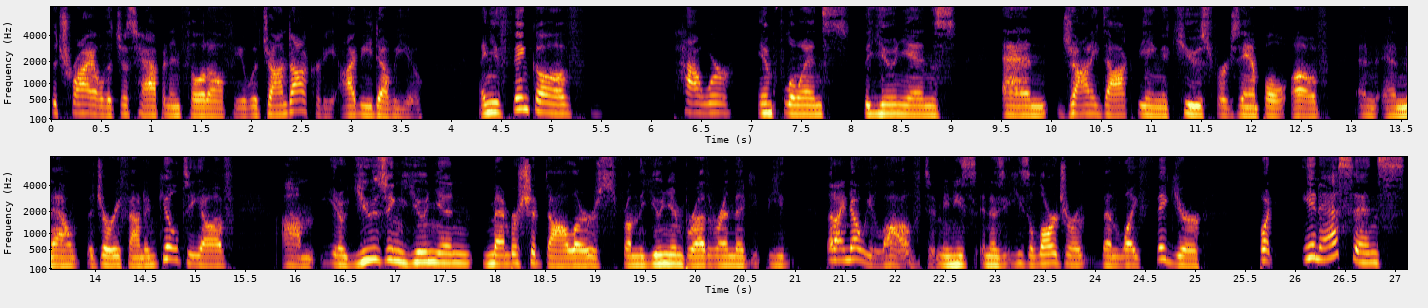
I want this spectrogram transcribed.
the trial that just happened in Philadelphia with John Dougherty, IBEW, and you think of power, influence the unions and Johnny Doc being accused, for example, of and and now the jury found him guilty of, um, you know, using union membership dollars from the union brethren that he that I know he loved. I mean, he's a, he's a larger than life figure, but in essence.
